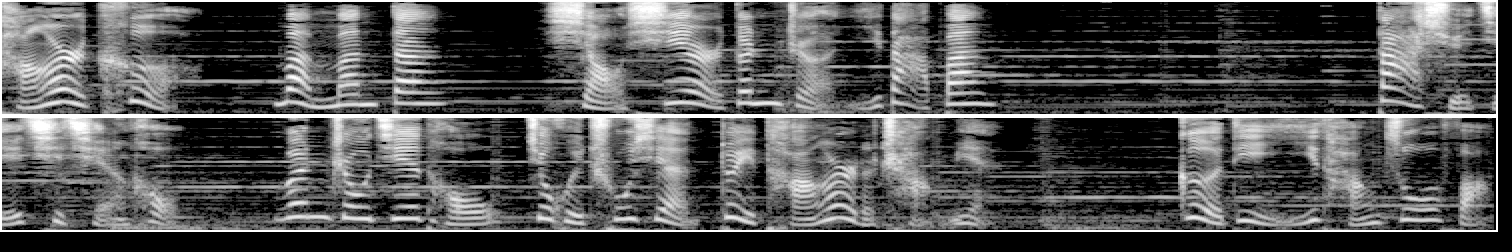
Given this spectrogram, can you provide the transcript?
糖儿客，慢慢担，小溪儿跟着一大班。”大雪节气前后，温州街头就会出现对堂儿的场面，各地饴糖作坊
